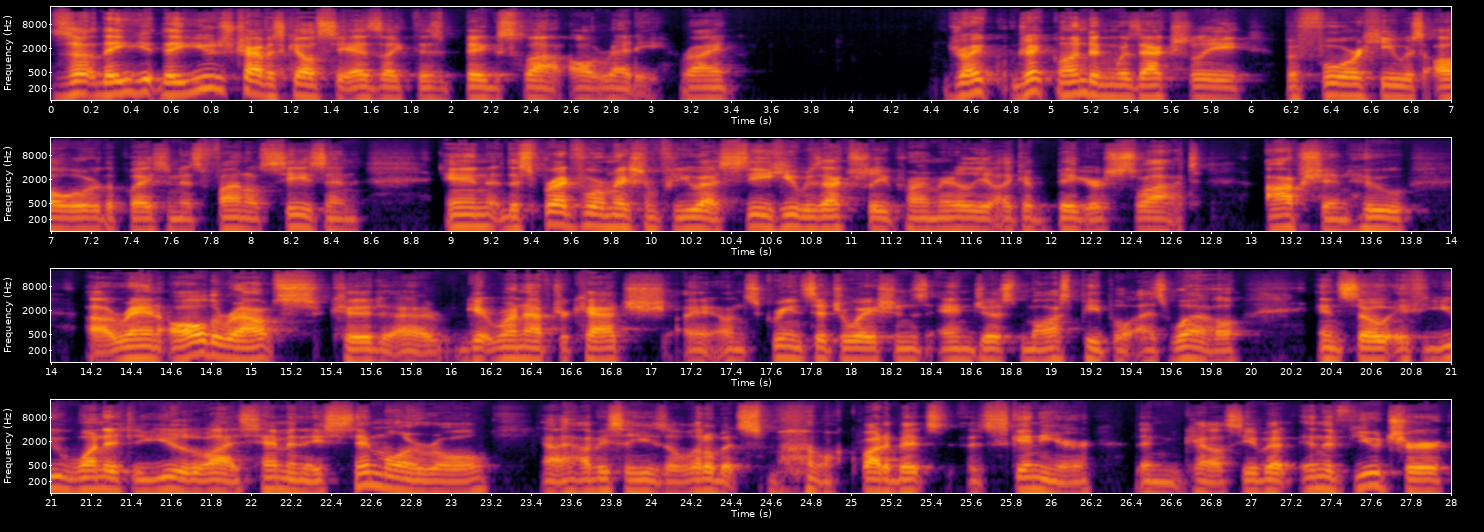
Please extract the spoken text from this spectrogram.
So they they use Travis Kelce as like this big slot already, right? Drake Drake London was actually before he was all over the place in his final season in the spread formation for USC. He was actually primarily like a bigger slot option who uh, ran all the routes, could uh, get run after catch uh, on screen situations, and just moss people as well. And so, if you wanted to utilize him in a similar role, uh, obviously he's a little bit small, quite a bit skinnier than Kelce, but in the future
